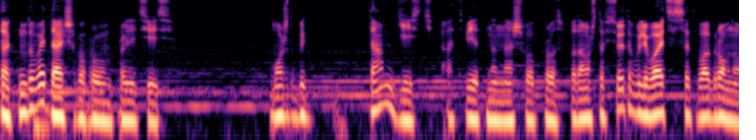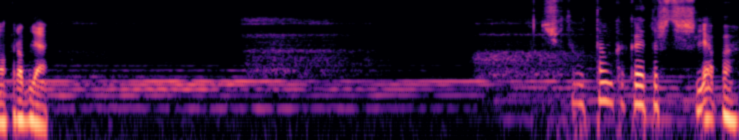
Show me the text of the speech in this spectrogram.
Так, ну давай дальше попробуем пролететь. Может быть, там есть ответ на наш вопрос, потому что все это выливается с этого огромного корабля. Что-то вот там какая-то шляпа.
